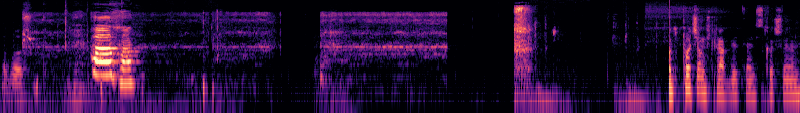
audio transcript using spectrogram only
To było szybko. Aha! Pod pociąg prawie ten skoczyłem.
